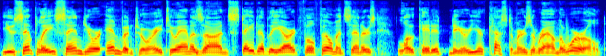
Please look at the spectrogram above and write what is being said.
You simply send your inventory to Amazon's state of the art fulfillment centers located near your customers around the world.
